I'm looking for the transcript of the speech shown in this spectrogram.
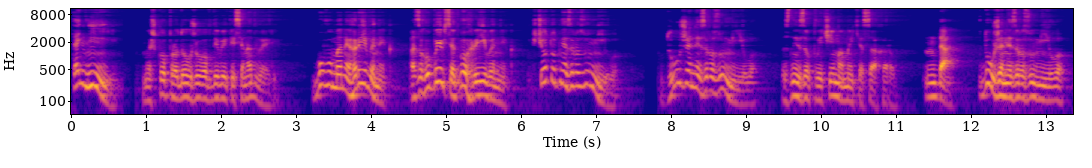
Та ні. Мешко продовжував дивитися на двері. Був у мене гривенник, а загубився двогривенник. Що тут незрозуміло? Дуже незрозуміло, знизав плечима Митя Сахаров. Да, дуже незрозуміло.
